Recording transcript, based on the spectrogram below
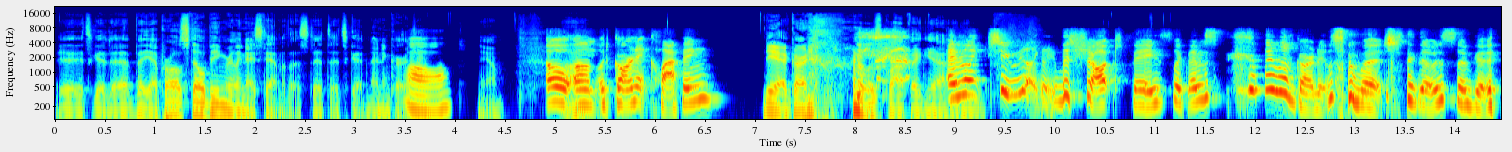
it, it's good. Uh, but yeah, Pearl's still being really nice to Amethyst. It's it's good and encouraging. Oh, Yeah, oh, uh, um, Garnet clapping. yeah. Garnet Garnet was clapping. Yeah, And like she was like, like, the shocked face. Like that was I love Garnet so much. Like that was so good.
